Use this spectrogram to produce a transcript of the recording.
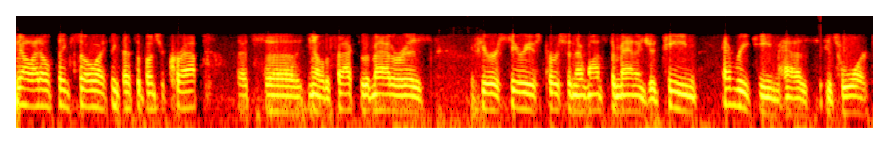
No, I don't think so. I think that's a bunch of crap. That's, uh, you know, the fact of the matter is if you're a serious person that wants to manage a team, every team has its warts.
